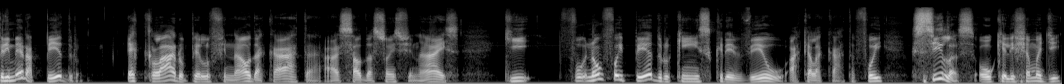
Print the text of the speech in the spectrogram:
1 Pedro, é claro pelo final da carta, as saudações finais, que não foi Pedro quem escreveu aquela carta, foi Silas, ou que ele chama de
